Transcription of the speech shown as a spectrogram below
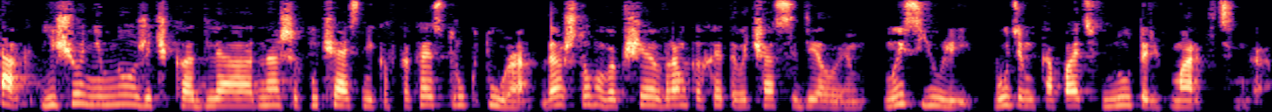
так, еще немножечко для наших участников, какая структура, да, что мы вообще в рамках этого часа делаем. Мы с Юлей будем копать внутрь маркетинга.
